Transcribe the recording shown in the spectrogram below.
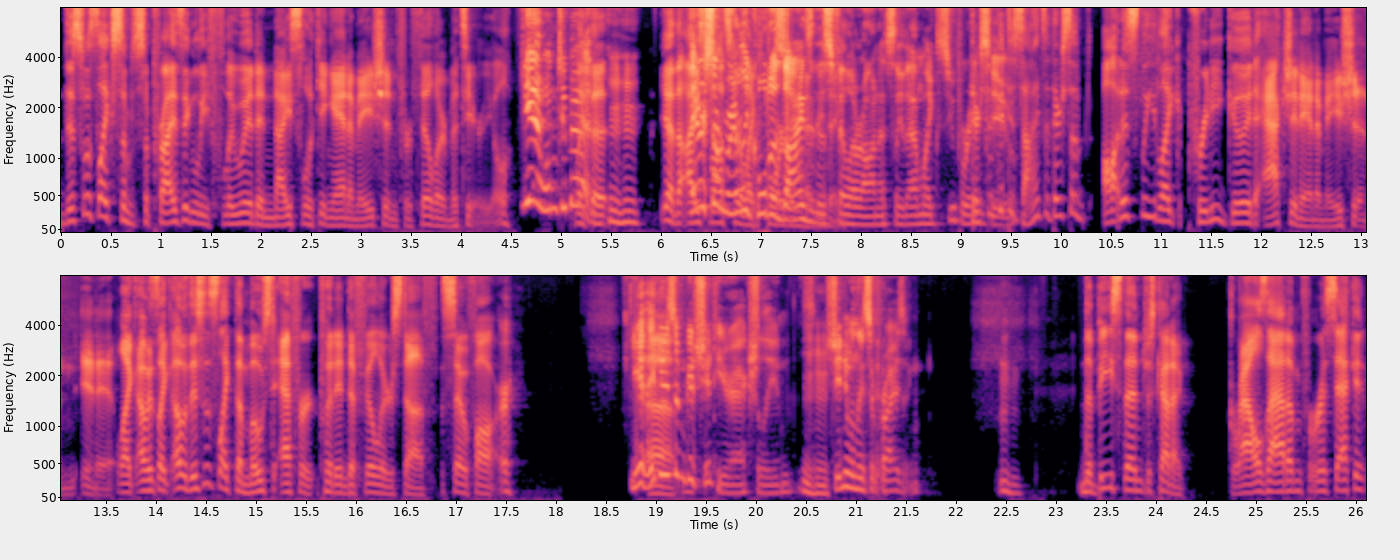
this was like some surprisingly fluid and nice looking animation for filler material. Yeah, it wasn't too Like bad. the, Yeah, the ice There's some monster, really like, cool designs in this filler, honestly, that I'm like super into. There's some good designs. and There's some honestly like pretty good action animation in it. Like I was like, oh, this is like the most effort put into filler stuff so far. yeah, they do uh, some good shit here, actually. It's genuinely surprising. The beast then just kind of growls at him for a second,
